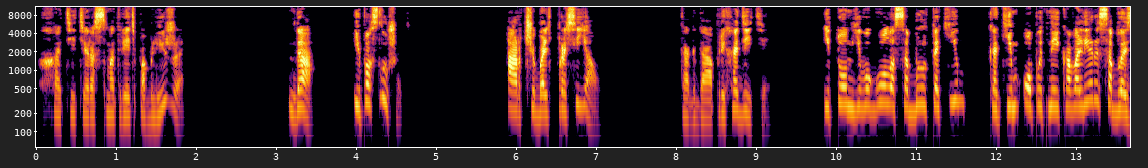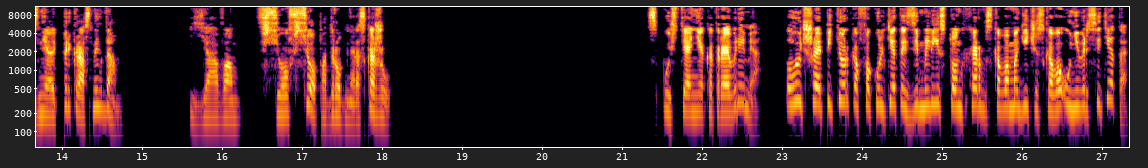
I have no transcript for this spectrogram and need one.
Хотите рассмотреть поближе? Да, и послушать. Арчибальд просиял. Тогда приходите. И тон его голоса был таким, каким опытные кавалеры соблазняют прекрасных дам. Я вам все-все подробно расскажу. Спустя некоторое время лучшая пятерка факультета земли Стонхермского магического университета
